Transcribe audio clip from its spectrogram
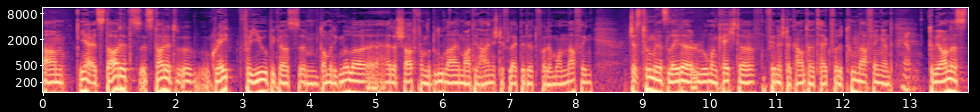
Um, yeah, it started. It started uh, great for you because um, Dominic Müller uh, had a shot from the blue line. Martin Heinisch deflected it for the one nothing. Just two minutes later, Roman Kechter finished a counter attack for the two nothing. And Yep. to be honest,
